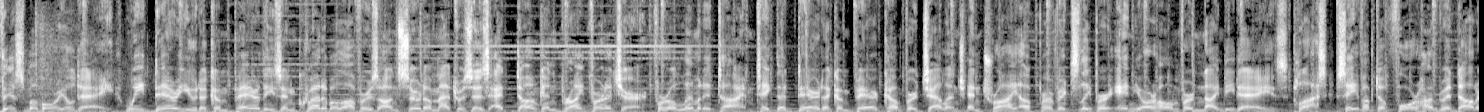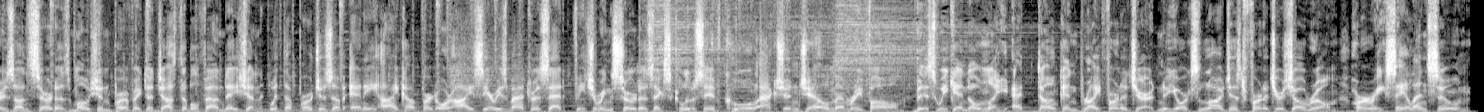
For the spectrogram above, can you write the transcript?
This Memorial Day, we dare you to compare these incredible offers on Serta mattresses at Dunk & Bright Furniture. For a limited time, take the Dare to Compare Comfort Challenge and try a perfect sleeper in your home for 90 days. Plus, save up to $400 on Serta's Motion Perfect Adjustable Foundation with the purchase of any iComfort or iSeries mattress set featuring Serta's exclusive Cool Action Gel Memory Foam. This weekend only at Dunk & Bright Furniture, New York's largest furniture showroom. Hurry, sale ends soon.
